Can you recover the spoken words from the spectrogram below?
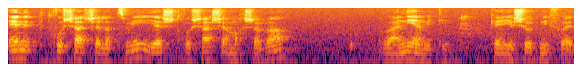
אין את תחושה של עצמי, יש תחושה שהמחשבה ואני אמיתי, כישות נפרדת.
